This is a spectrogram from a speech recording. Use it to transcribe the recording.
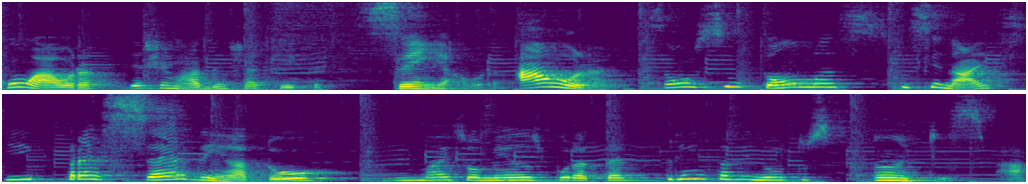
com aura e a chamada enxaqueca sem aura. Aura são sintomas e sinais que precedem a dor mais ou menos por até 30 minutos antes. Tá?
